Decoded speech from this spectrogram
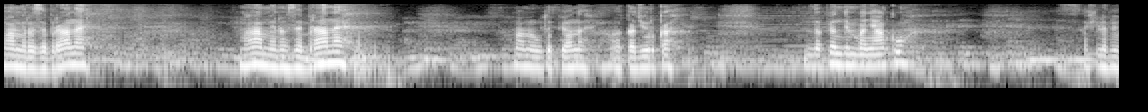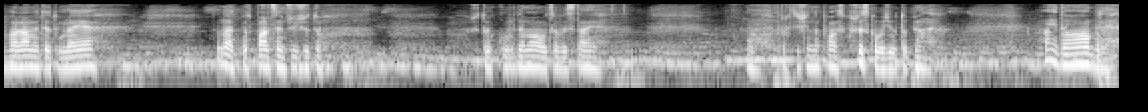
Mamy rozebrane. Mamy rozebrane. Mamy utopione. Jaka dziurka. Na piątym baniaku. Za chwilę wywalamy te tuleje. To nawet pod palcem czuć, że to że to kurde mało co wystaje. O, praktycznie na płasko. Wszystko będzie utopione. No i dobre.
